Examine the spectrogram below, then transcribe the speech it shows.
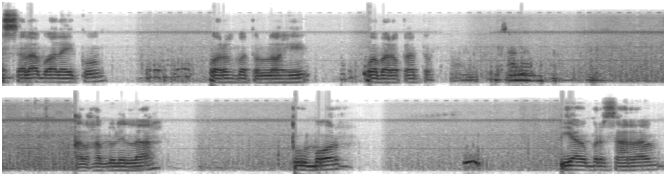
Assalamualaikum warahmatullahi wabarakatuh. Salam. Alhamdulillah tumor yang bersarang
